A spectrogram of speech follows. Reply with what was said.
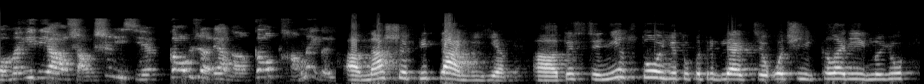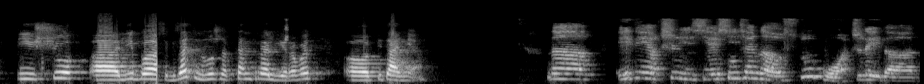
我们一定要少吃一些高热量的、高糖类的。А наше питание, а, то есть не стоит употреблять очень калорийную пищу, а, либо обязательно нужно контролировать а, питание. 那 一定要吃一些新鲜的蔬果之类的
